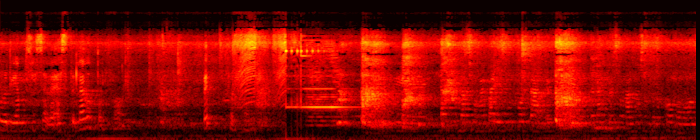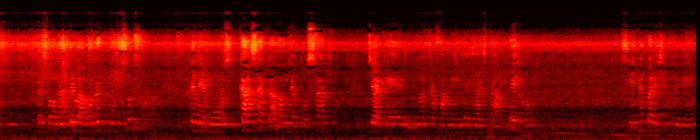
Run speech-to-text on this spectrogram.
podríamos hacer a este lado, por favor? Parece muy bien.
